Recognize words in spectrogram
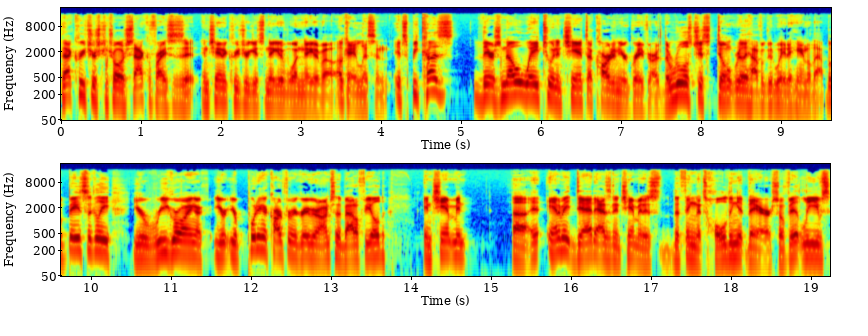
that creature's controller sacrifices it. Enchanted creature gets negative one, negative O. Okay, listen. It's because there's no way to enchant a card in your graveyard. The rules just don't really have a good way to handle that. But basically, you're regrowing a you're, you're putting a card from your graveyard onto the battlefield. Enchantment uh, animate dead as an enchantment is the thing that's holding it there. So if it leaves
